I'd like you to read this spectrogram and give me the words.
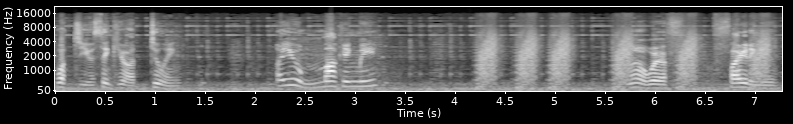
What do you think you're doing? Are you mocking me? No, we're fighting you.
